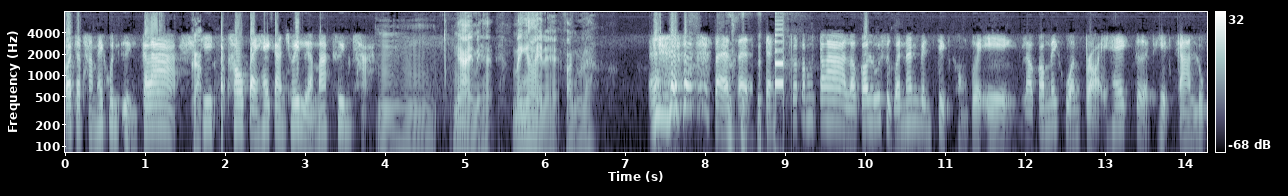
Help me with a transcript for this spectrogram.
ก็จะทำให้คนอื่นกล้าครับที่จะเข้าไปให้การช่วยเหลือมากขึ้นค่ะ อืมง่ายไหมฮะ ไม่ง่ายนะฮะฟังดูแล้ว แต่แต่ยังก็ต้องกล้าแล้วก็รู้สึกว่านั่นเป็นสิทธิ์ของตัวเอง แล้วก็ไม่ควรปล่อยให้เกิดเหตุการณ์ลุก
